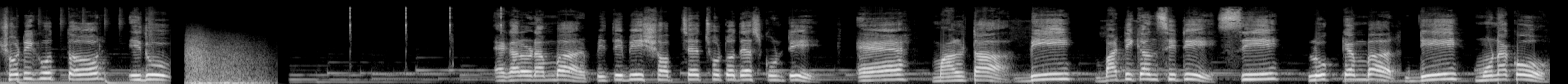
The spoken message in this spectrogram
সঠিক উত্তর, ইঁদুর। এগারো নাম্বার, পৃথিবীর সবচেয়ে ছোট দেশ কোনটি? A, Malta, B Vatican City, C Luxembourg D, Monaco.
